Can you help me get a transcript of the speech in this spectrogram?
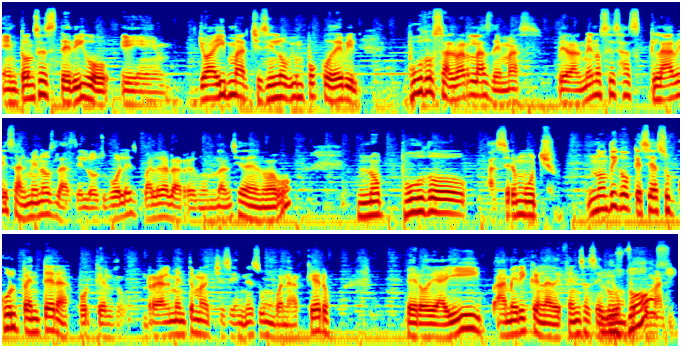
Entonces te digo, eh, yo ahí Marchesín lo vi un poco débil pudo salvar las demás, pero al menos esas claves, al menos las de los goles, valga la redundancia de nuevo, no pudo hacer mucho. No digo que sea su culpa entera, porque realmente Marchesín es un buen arquero, pero de ahí América en la defensa se vio un poco mal.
